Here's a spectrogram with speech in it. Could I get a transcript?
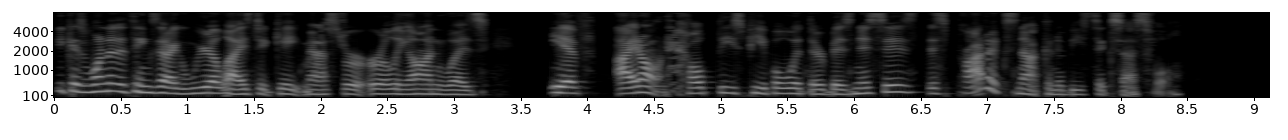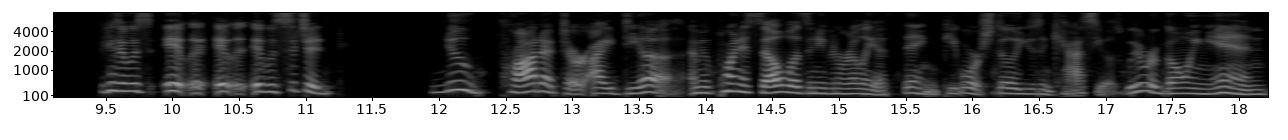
Because one of the things that I realized at Gatemaster early on was if I don't help these people with their businesses, this product's not going to be successful. Because it was it, it it was such a new product or idea. I mean, point of sale wasn't even really a thing. People were still using Casios. We were going in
